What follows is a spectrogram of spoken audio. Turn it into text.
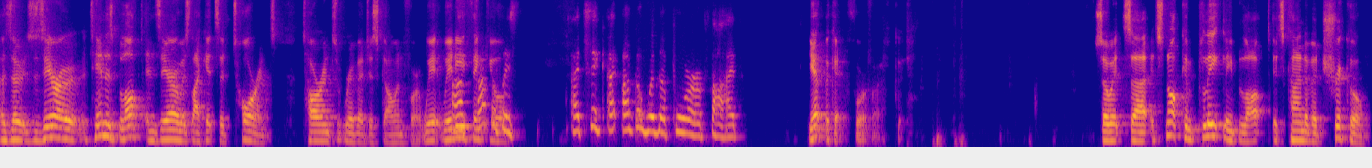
uh, so zero, 10 is blocked and zero is like it's a torrent, torrent river just going for it. Where, where do Uh, you think you're? probably- I think I- I'll go with a four or five. Yep, okay, four or five, good. So it's, uh, it's not completely blocked. It's kind of a trickle.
